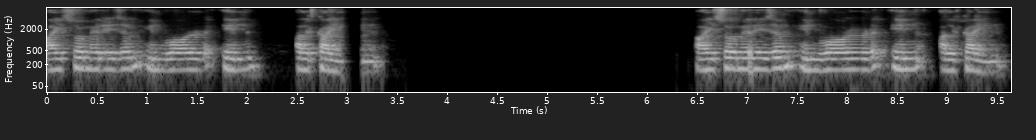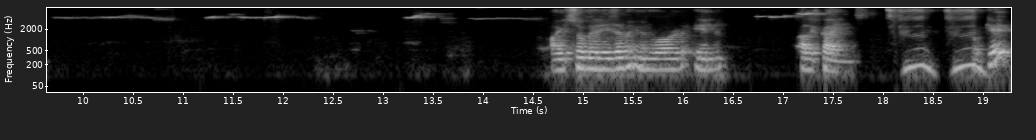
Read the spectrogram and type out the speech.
isomerism involved in alkyne. Isomerism involved in alkyne. Isomerism involved in alkynes. Okay.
